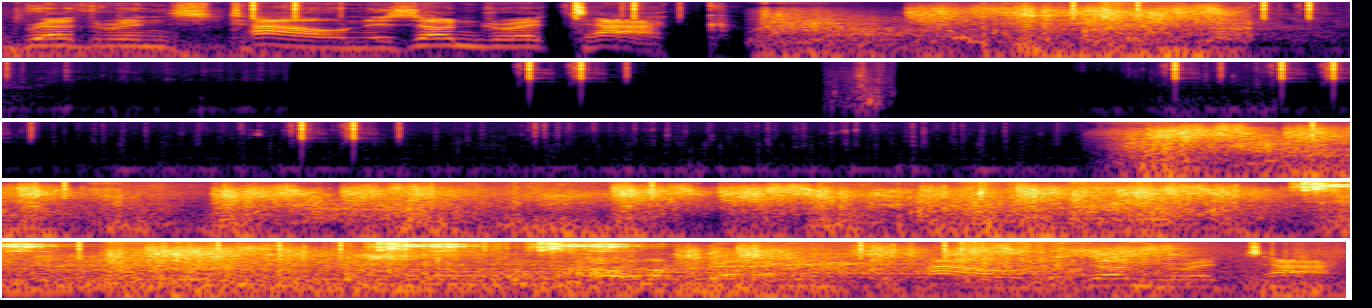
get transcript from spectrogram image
Brethren's town is under attack. Our brethren's town is under attack.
